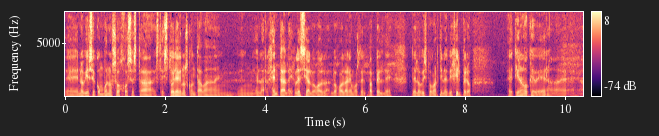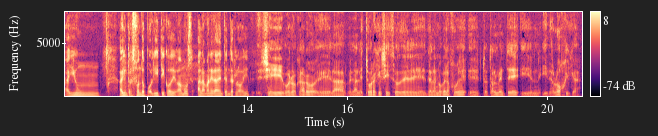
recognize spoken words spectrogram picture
eh, no viese con buenos ojos esta, esta historia que nos contaba en, la regenta, la iglesia? Luego, luego hablaremos del papel de, del obispo Martínez Vigil, pero Eh, ¿Tiene algo que ver? ¿Hay un, ¿Hay un trasfondo político, digamos, a la manera de entenderlo hoy? Sí, bueno, claro, eh, la, lectura que se hizo de, la novela fue totalmente ideológica.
